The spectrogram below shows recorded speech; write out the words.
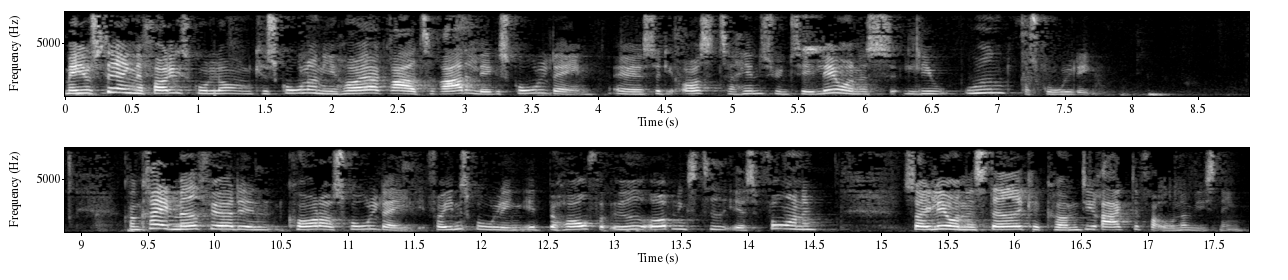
Med justeringen af folkeskoleloven kan skolerne i højere grad tilrettelægge skoledagen, øh, så de også tager hensyn til elevernes liv uden for skoledagen. Konkret medfører den kortere skoledag for indskolingen et behov for øget åbningstid i SFO'erne, så eleverne stadig kan komme direkte fra undervisningen.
